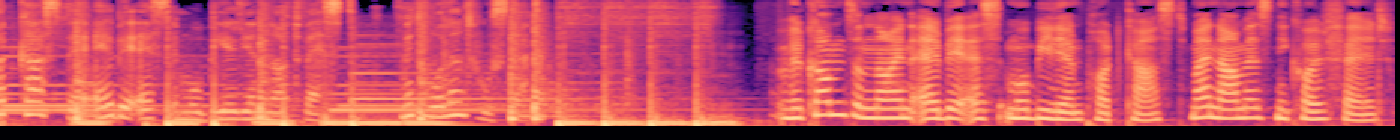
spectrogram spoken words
Podcast der LBS Immobilien Nordwest mit Roland Hustert. Willkommen zum neuen LBS Immobilien Podcast. Mein Name ist Nicole Feld.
